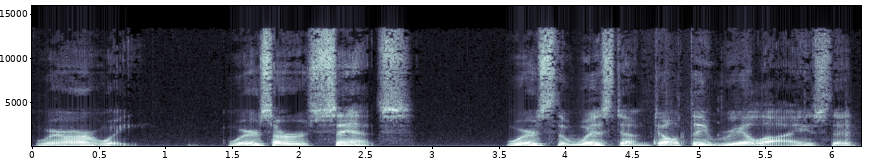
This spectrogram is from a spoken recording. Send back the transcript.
Where are we? Where's our sense? Where's the wisdom? Don't they realize that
